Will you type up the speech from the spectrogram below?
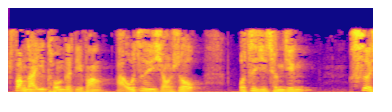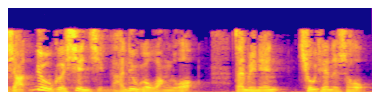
放在一同一个地方啊！我自己小时候，我自己曾经设下六个陷阱啊，六个网罗，在每年秋天的时候，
